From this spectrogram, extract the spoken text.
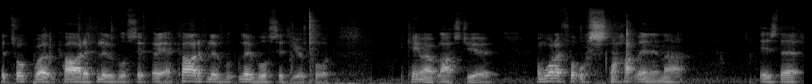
they talk about Cardiff livable city. Oh yeah, Cardiff livable, livable city report. It came out last year, and what I thought was startling in that is that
